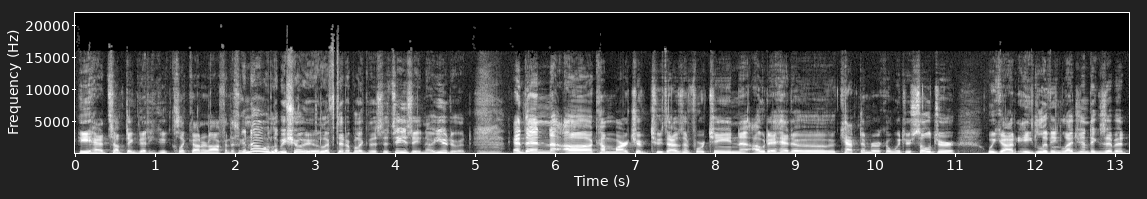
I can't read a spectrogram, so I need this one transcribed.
he had something that he could click on and off, and I said, no, let me show you. Lift it up like this. It's easy. Now you do it. Mm-hmm. And then uh, come March of 2014, out ahead of Captain America: Winter Soldier, we got a Living Legend exhibit,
